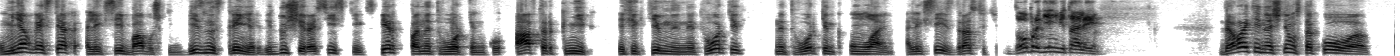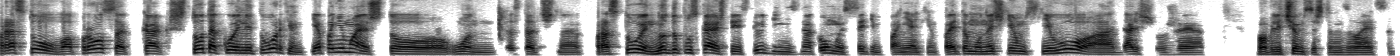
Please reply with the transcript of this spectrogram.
У меня в гостях Алексей Бабушкин, бизнес-тренер, ведущий российский эксперт по нетворкингу, автор книг «Эффективный нетворкинг», «Нетворкинг онлайн». Алексей, здравствуйте. Добрый день, Виталий. Давайте начнем с такого простого вопроса, как что такое нетворкинг. Я понимаю, что он достаточно простой, но допускаю, что есть люди, не знакомые с этим понятием. Поэтому начнем с него, а дальше уже вовлечемся, что называется.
